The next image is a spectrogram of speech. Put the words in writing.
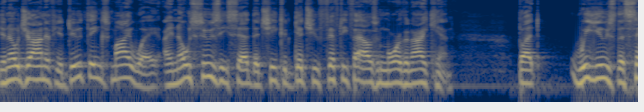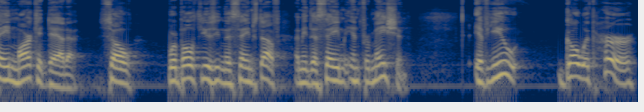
You know, John, if you do things my way, I know Susie said that she could get you 50,000 more than I can but we use the same market data. So we're both using the same stuff. I mean, the same information. If you go with her,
